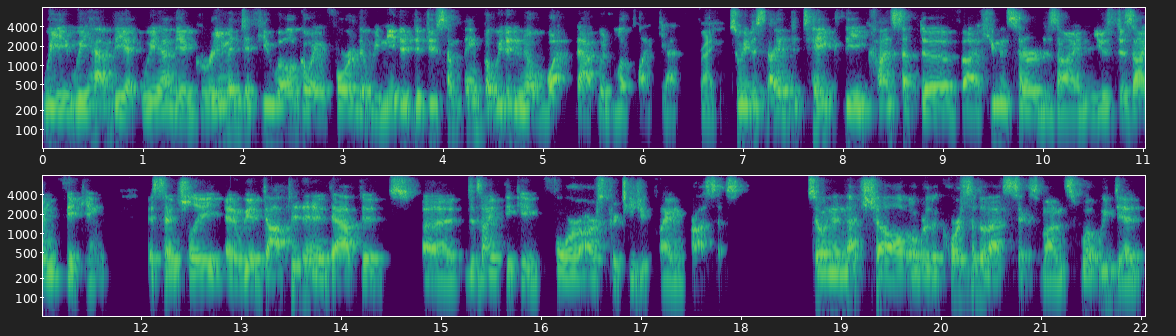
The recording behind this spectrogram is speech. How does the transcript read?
we we have the we had the agreement, if you will, going forward that we needed to do something, but we didn't know what that would look like yet. Right. So we decided to take the concept of uh, human-centered design, use design thinking, essentially, and we adopted and adapted uh, design thinking for our strategic planning process. So, in a nutshell, over the course of the last six months, what we did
